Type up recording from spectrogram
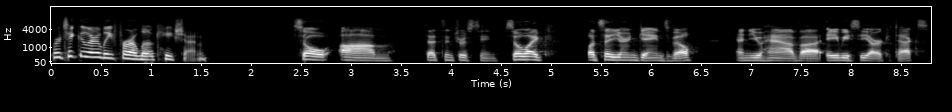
particularly for a location. So um that's interesting. So like let's say you're in Gainesville and you have uh, ABC Architects,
